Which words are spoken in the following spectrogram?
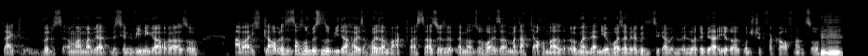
Vielleicht wird es irgendwann mal wieder ein bisschen weniger oder so. Aber ich glaube, das ist auch so ein bisschen so wie der Häuser, Häusermarkt, weißt du? Also immer so Häuser, man dachte ja auch immer, irgendwann werden die Häuser wieder günstiger, wenn, wenn Leute wieder ihre Grundstücke verkaufen und so. Mhm.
